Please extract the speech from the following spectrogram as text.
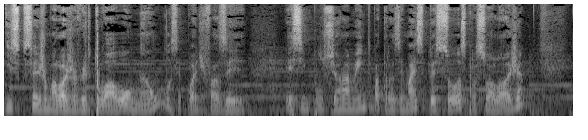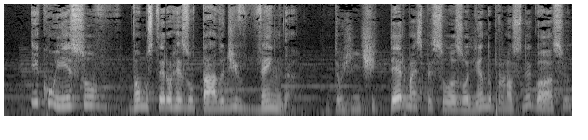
Isso que seja uma loja virtual ou não, você pode fazer esse impulsionamento para trazer mais pessoas para sua loja. E com isso, vamos ter o resultado de venda. Então, a gente ter mais pessoas olhando para o nosso negócio,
